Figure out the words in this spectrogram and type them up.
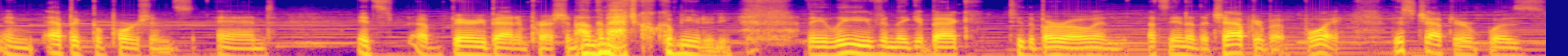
in epic proportions, and it's a very bad impression on the magical community. They leave and they get back to the burrow, and that's the end of the chapter. But boy, this chapter was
